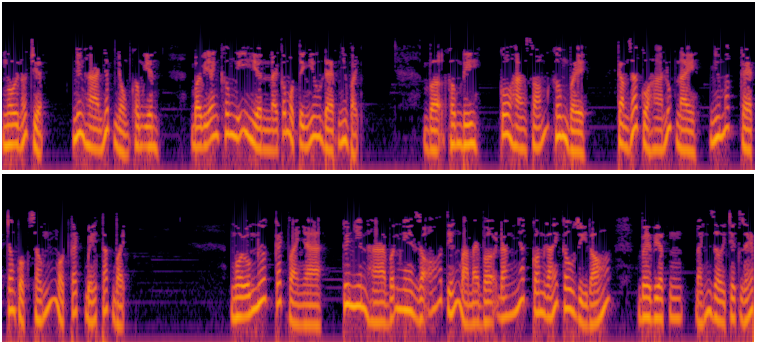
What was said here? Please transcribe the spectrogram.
Ngồi nói chuyện, nhưng Hà nhấp nhổm không yên, bởi vì anh không nghĩ Hiền lại có một tình yêu đẹp như vậy. Vợ không đi, cô hàng xóm không về, cảm giác của Hà lúc này như mắc kẹt trong cuộc sống một cách bế tắc vậy. Ngồi uống nước cách vài nhà, tuy nhiên Hà vẫn nghe rõ tiếng bà mẹ vợ đang nhắc con gái câu gì đó về việc đánh rơi chiếc dép.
